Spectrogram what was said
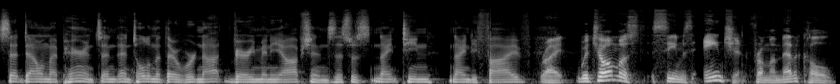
sat down with my parents and, and told them that there were not very many options. This was 1995. Right. Which almost seems ancient from a medical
